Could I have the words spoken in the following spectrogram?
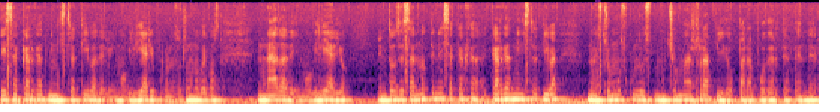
esa carga administrativa de lo inmobiliario, porque nosotros no vemos nada de inmobiliario, entonces al no tener esa carga, carga administrativa, nuestro músculo es mucho más rápido para poderte atender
